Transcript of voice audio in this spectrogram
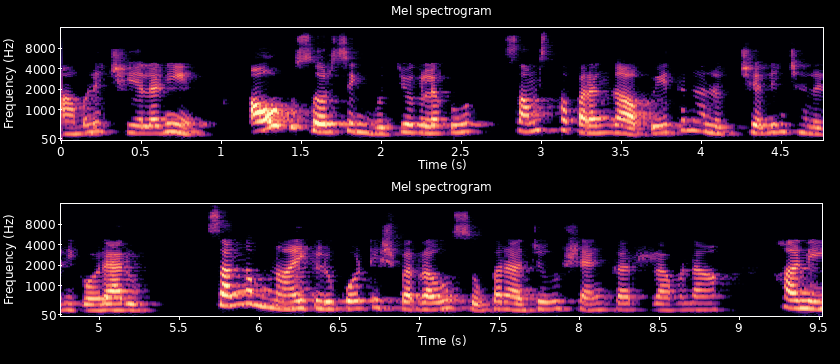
అమలు చేయాలని అవుట్ సోర్సింగ్ ఉద్యోగులకు సంస్థ పరంగా వేతనాలు చెల్లించాలని కోరారు. సంఘం నాయకులు కోటేశ్వరరావు సుబ్బరాజు శంకర్ రమణ హనీ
